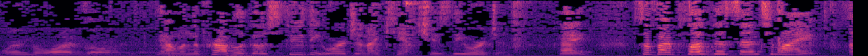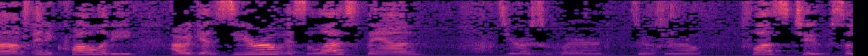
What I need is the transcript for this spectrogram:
When the line's on Yeah, when the parabola goes through the origin, I can't choose the origin. Okay? So if I plug this into my um, inequality, I would get 0 is less than 0 squared, 0, 0, plus 2. So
